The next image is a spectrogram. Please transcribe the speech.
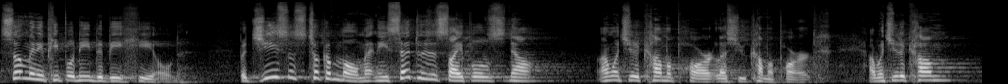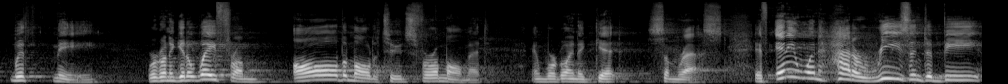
so many people need to be healed. But Jesus took a moment and he said to his disciples, Now, I want you to come apart lest you come apart. I want you to come with me. We're going to get away from all the multitudes for a moment and we're going to get some rest. If anyone had a reason to be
